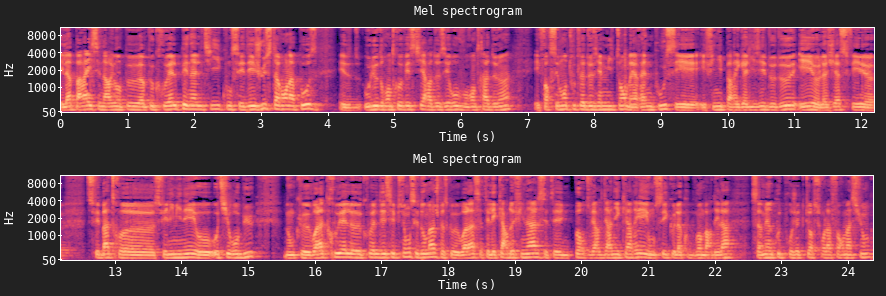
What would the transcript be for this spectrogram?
Et là, pareil, scénario un peu un peu cruel, penalty concédé juste avant la pause. Et au lieu de rentrer au vestiaire à 2-0, vous rentrez à 2-1. Et forcément, toute la deuxième mi-temps, ben, Rennes pousse et, et, finit par égaliser 2-2 et euh, la GIA se fait euh, se fait battre, euh, se fait éliminer au, tir au but. Donc voilà, cruelle cruelle déception. C'est dommage parce que voilà, c'était les quarts de finale, c'était une porte vers le dernier carré et on sait que la Coupe Gambardella, ça met un coup de projecteur sur la formation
